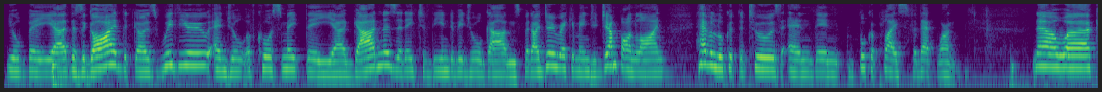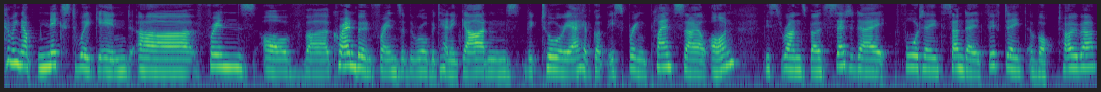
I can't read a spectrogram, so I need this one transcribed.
you'll be uh, there's a guide that goes with you, and you'll of course meet the uh, gardeners at each of the individual gardens. But I do recommend you jump online, have a look at the tours, and then book a place for that one. Now, uh, coming up next weekend, uh, friends of uh, Cranbourne Friends of the Royal Botanic Gardens Victoria have got their spring plant sale on. This runs both Saturday 14th, Sunday 15th of October,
